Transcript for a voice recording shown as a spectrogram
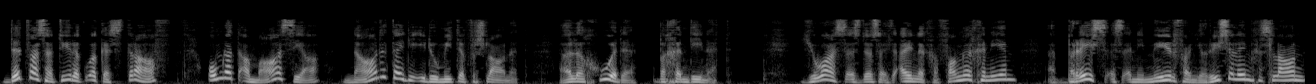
Dit was natuurlik ook 'n straf omdat Amasia nadat hy die Edomite verslaan het, hulle gode begin dien het. Joas is dus uiteindelik gevange geneem, 'n bres is in die muur van Jerusalem geslaan,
